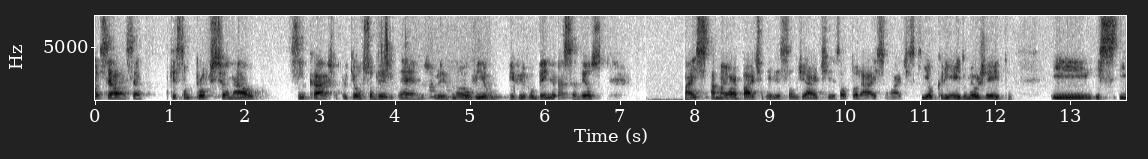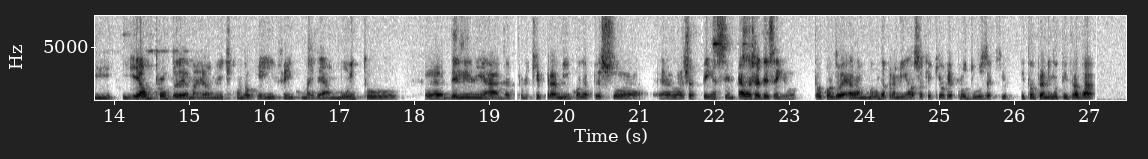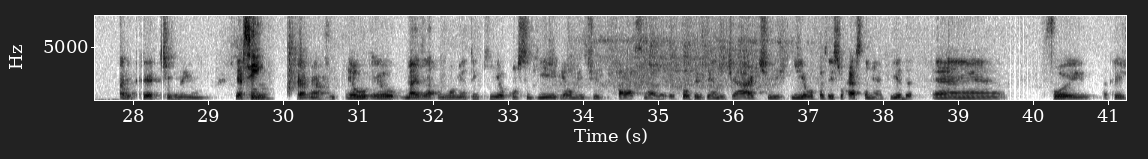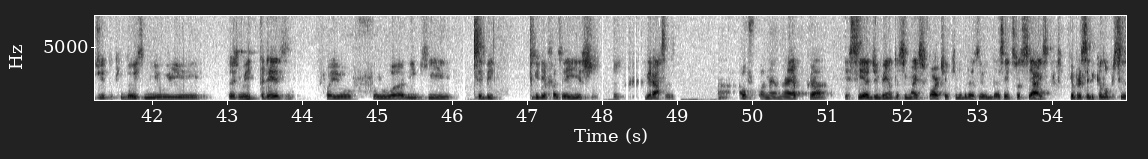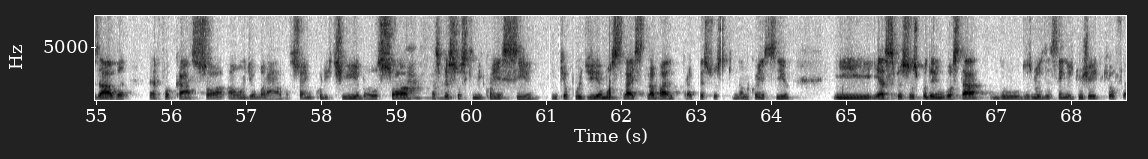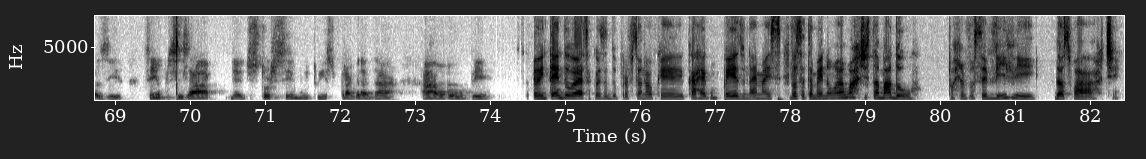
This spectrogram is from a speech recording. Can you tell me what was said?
se, a, se a questão profissional se encaixa. Porque eu sobrevivo, é, eu sobrevivo não, eu vivo, e vivo bem, graças a Deus, mas a maior parte deles são de artes autorais, são artes que eu criei do meu jeito, e, e, e é um problema realmente quando alguém vem com uma ideia muito é, delineada, porque para mim, quando a pessoa ela já tem assim, ela já desenhou, então quando ela manda para mim, ela só quer que eu reproduza aquilo, então para mim não tem trabalho criativo nenhum. E assim, Sim. Eu, eu, mas o momento em que eu consegui realmente falar assim, olha, eu estou vivendo de arte e eu vou fazer isso o resto da minha vida, é, foi, acredito que 2000 e, 2013 foi o, foi o ano em que percebi que conseguiria fazer isso, graças ao, né, na época, esse advento assim, mais forte aqui no Brasil das redes sociais. Eu percebi que eu não precisava é, focar só aonde eu morava, só em Curitiba, ou só uhum. as pessoas que me conheciam, em que eu podia mostrar esse trabalho para pessoas que não me conheciam e, e essas pessoas poderiam gostar do, dos meus desenhos do jeito que eu fazia, sem eu precisar é, distorcer muito isso para agradar A ou B. Eu entendo essa coisa do profissional porque carrega um peso, né? Mas você também não é um artista amador, porque você vive da sua arte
